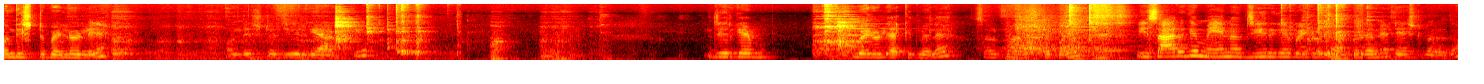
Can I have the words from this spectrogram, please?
ಒಂದಿಷ್ಟು ಬೆಳ್ಳುಳ್ಳಿ, ಒಂದಿಷ್ಟು ಜೀರಿಗೆ ಹಾಕಿ. ಜೀರಿಗೆ ಬೆಳ್ಳುಳ್ಳಿ ಹಾಕಿದ್ಮೇಲೆ ಸ್ವಲ್ಪ ಅಷ್ಟೇ ಪುಡಿ. ಈ ಸಾರಿಗೆ ಮೇನ್ ಜೀರಿಗೆ ಬೆಳ್ಳುಳ್ಳಿ ಹಾಕಿದ್ರೇ ಟೇಸ್ಟ್ ಬರೋದು.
